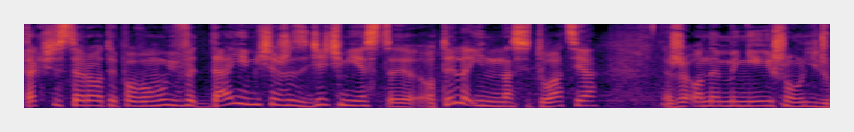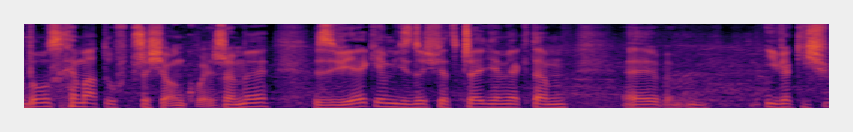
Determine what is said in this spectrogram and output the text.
Tak się stereotypowo mówi, wydaje mi się, że z dziećmi jest y, o tyle inna sytuacja, że one mniejszą liczbą schematów przesiąkły, że my z wiekiem i z doświadczeniem, jak tam y, i w jakichś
